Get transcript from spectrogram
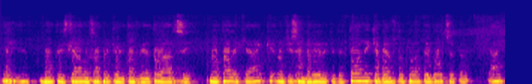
buon cristiano sa perché ogni tanto viene a trovarsi, in modo tale che anche, non ci sembra vero che detoni, che abbiamo strutturato le docce per, anche,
